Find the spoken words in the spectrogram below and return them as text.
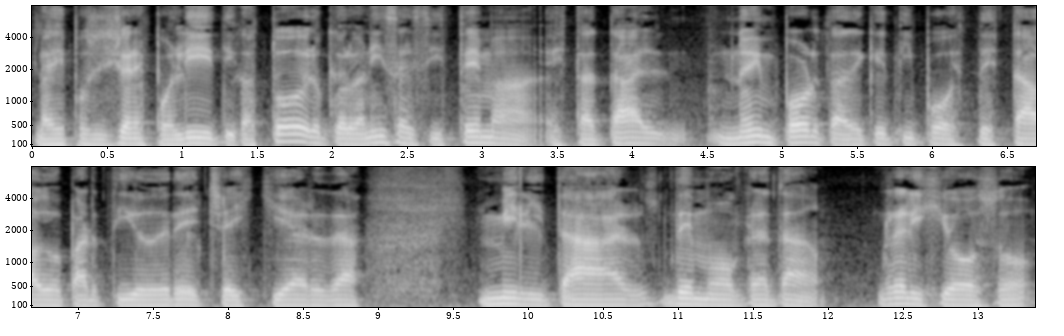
las disposiciones políticas, todo lo que organiza el sistema estatal, no importa de qué tipo de Estado, partido, derecha, izquierda, militar, demócrata, religioso,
